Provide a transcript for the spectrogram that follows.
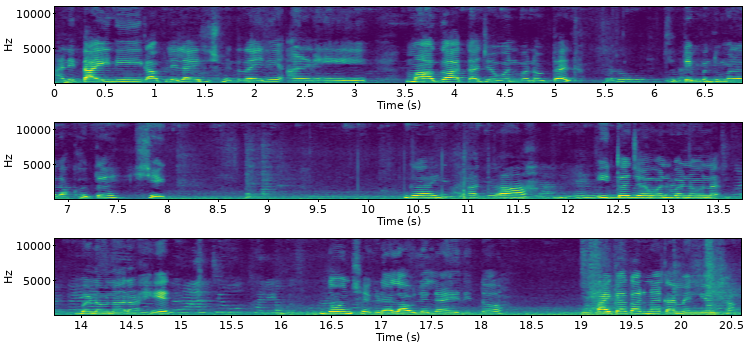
आणि ताईनी कापलेला आहे सुष्मिता ताईनी आणि मागं आता जेवण बनवत आहेत ते पण तुम्हाला दाखवतोय. शेक. गाई आता इथं जेवण बनवणार बनवणार आहेत. दोन शेगड्या लावलेल्या आहेत इथं. काय काय करणार? काय मेन्यू सांग.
